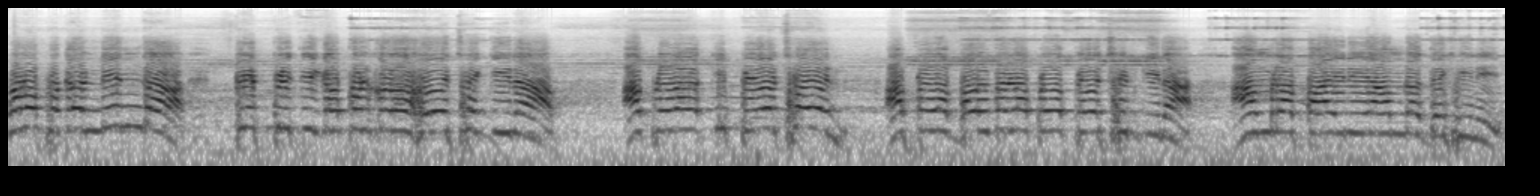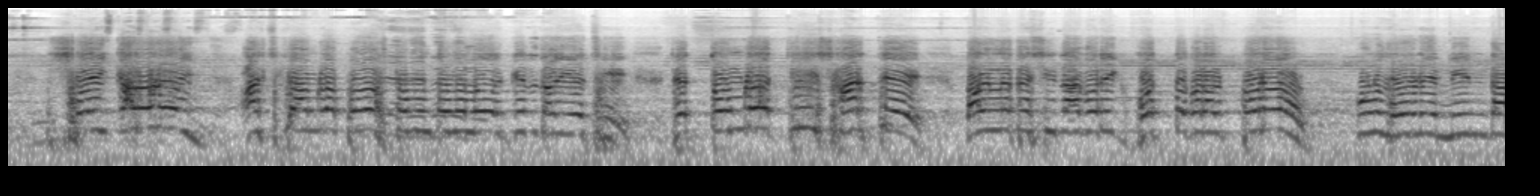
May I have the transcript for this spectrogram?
কোনো প্রকার নিন্দা, বিবৃতি জ্ঞাপন করা হয়েছে কিনা? আপনারা কি পেয়েছেন? আপনারা বলবেন আপনারা পেয়েছেন কিনা? আমরা পাইনি, আমরা দেখিনি। সেই কারণেই আজকে আমরা পররাষ্ট্র মন্ত্রণালয়ের গেটে দাঁড়িয়েছি যে তোমরা কি স্বার্থে বাংলাদেশি নাগরিক হত্যা করার পরেও কোন ধরনের নিন্দা,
